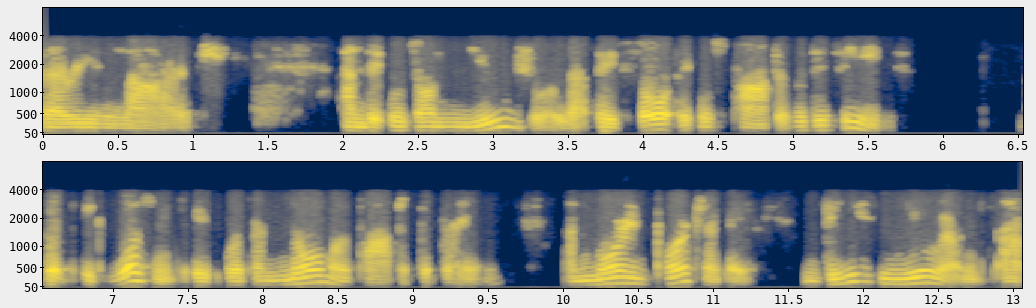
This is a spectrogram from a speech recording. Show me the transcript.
very large, and it was unusual that they thought it was part of a disease. But it wasn't, it was a normal part of the brain. And more importantly, these neurons are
